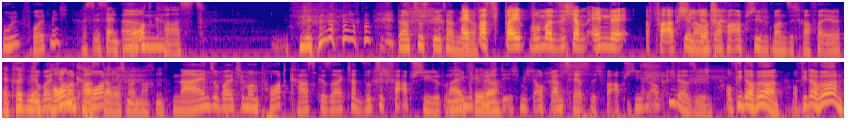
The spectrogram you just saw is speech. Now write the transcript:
cool. Freut mich. Was ist ein Ähm, Podcast? Dazu später mehr. Etwas, bei, wo man sich am Ende genau, verabschiedet. da verabschiedet man sich, Raphael. da könnten wir sobald einen Podcast Pod- daraus mal machen. Nein, sobald jemand Podcast gesagt hat, wird sich verabschiedet. Und Mein hiermit Fehler. möchte ich mich auch ganz herzlich verabschieden. Auf Wiedersehen. Auf Wiederhören. Auf Wiederhören.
